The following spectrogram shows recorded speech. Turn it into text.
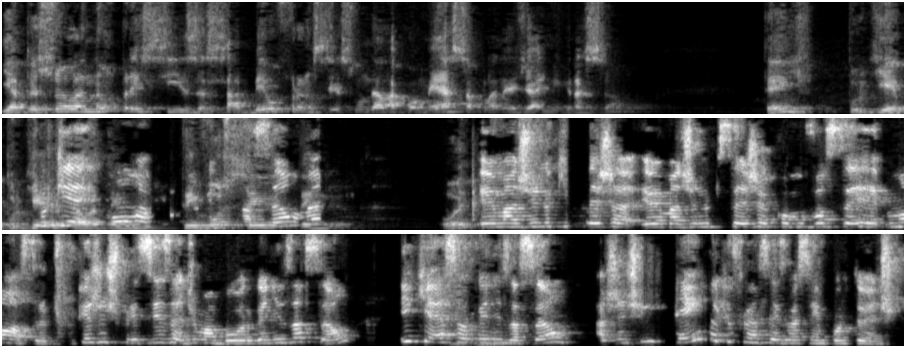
E a pessoa ela não precisa saber o francês quando ela começa a planejar a imigração. Entende? Por quê? Porque, Porque ela tem, tem você. Tem... Oi? Eu imagino que seja, eu imagino que seja como você mostra, tipo, que a gente precisa de uma boa organização e que essa organização a gente entenda que o francês vai ser importante.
